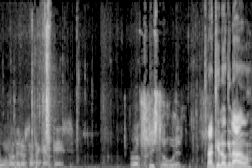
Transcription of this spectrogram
uno de los atacantes. Bro, please don't win. Tranquilo que la hago.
